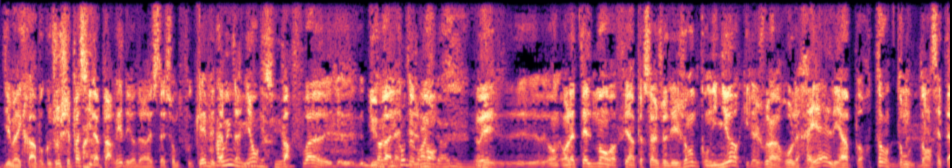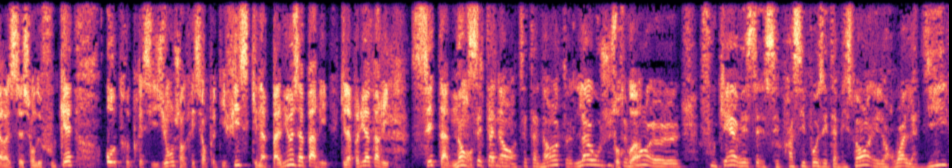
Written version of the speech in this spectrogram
Dumas écrira beaucoup de choses. Je ne sais pas s'il a parlé d'ailleurs de l'arrestation de Fouquet, mais ah d'Artagnan, parfois Dumas l'a tellement, on l'a tellement fait un personnage de légende qu'on ignore qu'il a joué un rôle réel et important donc dans cette arrestation de Fouquet. Autre précision, Jean-Christian Petit-Fils, qui n'a pas lieu à Paris, qui n'a pas lieu à Paris. C'est à Nantes. C'est à Nantes, c'est à Nantes, là où justement euh, Fouquet avait ses, principaux établissements et le roi l'a dit.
